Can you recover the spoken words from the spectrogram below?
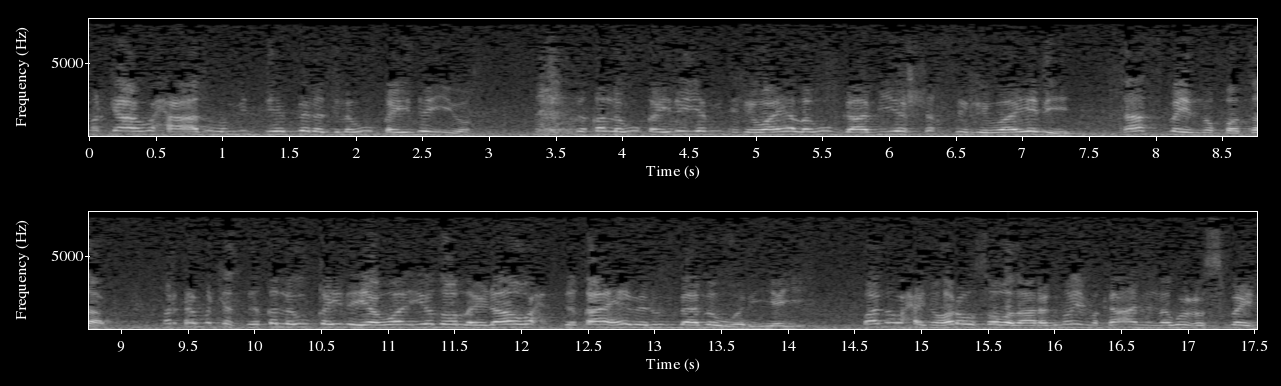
Markaa waxaa adigu mid dee beled lagu qayday iyo siqo lagu qayday iyo mid riwaayo lagu gaabiyo shaksi riwaayadii taas bay noqotaa. Marka marka siqo lagu qaydayaa waa iyadoo la yidhaaho wax siqaa hebelun baaba wariyey. Waana waxaynu hore u soo wada aragno imaka aan inagu cusbayn.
